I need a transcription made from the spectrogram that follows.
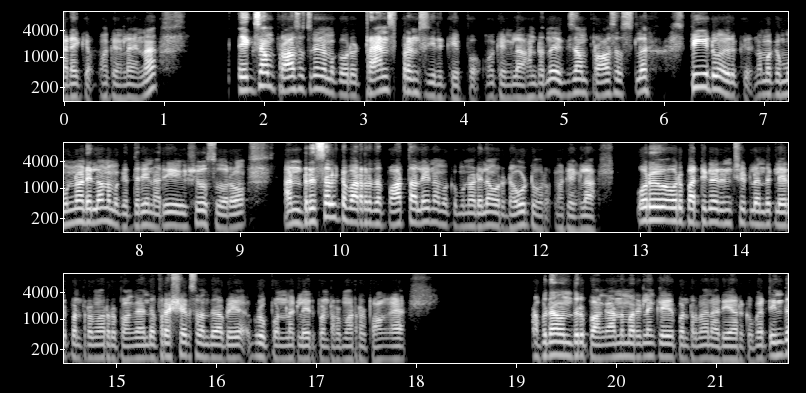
கிடைக்கும் ஓகேங்களா? ஏன்னா எக்ஸாம் ப்ராசஸ்லேயே நமக்கு ஒரு டிரான்ஸ்பரன்சி இருக்குது இப்போ ஓகேங்களா அண்ட் வந்து எக்ஸாம் ப்ராசஸில் ஸ்பீடும் இருக்குது நமக்கு முன்னாடிலாம் நமக்கு தெரியும் நிறைய இஷ்யூஸ் வரும். அண்ட் ரிசல்ட் வர்றதை பார்த்தாலே நமக்கு முன்னாடிலாம் ஒரு டவுட் வரும் ஓகேங்களா ஒரு ஒரு பர்டிகுலர் இன்ஸ்டியூட்லேருந்து கிளியர் பண்ணுற மாதிரி இருப்பாங்க. இந்த ஃப்ரெஷர்ஸ் வந்து அப்படியே குரூப் ஒன்ல கிளியர் பண்ணுற மாதிரி இருப்பாங்க. அப்போ தான் வந்திருப்பாங்க. அந்த மாதிரிலாம் கிளியர் பண்ணுற மாதிரி நிறையா இருக்கும். பட் இந்த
